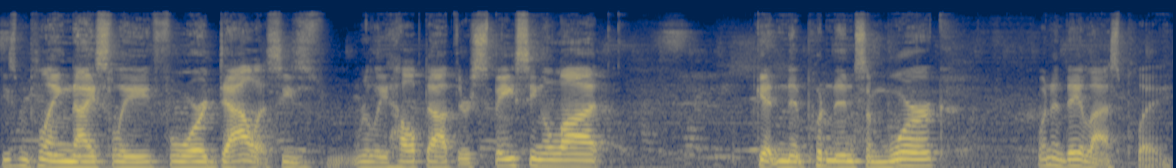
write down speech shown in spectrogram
He's been playing nicely for Dallas. He's really helped out their spacing a lot, getting it, putting in some work. When did they last play?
